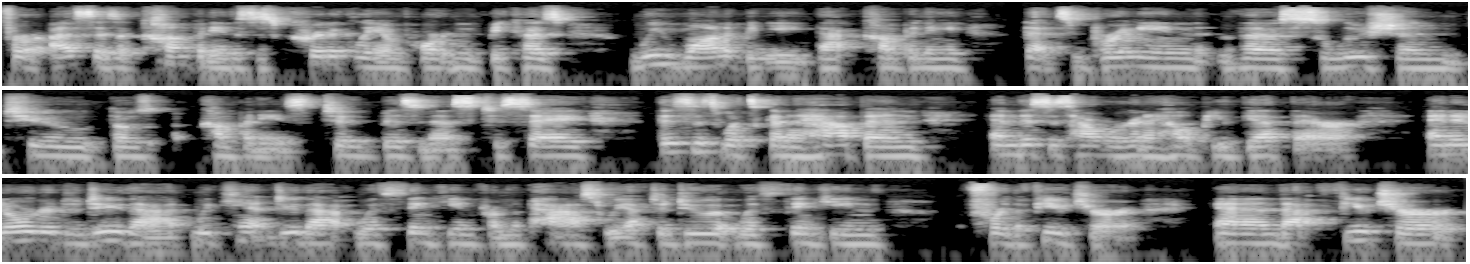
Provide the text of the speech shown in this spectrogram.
for us as a company, this is critically important because we want to be that company that's bringing the solution to those companies, to business, to say, this is what's going to happen and this is how we're going to help you get there. And in order to do that, we can't do that with thinking from the past. We have to do it with thinking for the future. And that future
